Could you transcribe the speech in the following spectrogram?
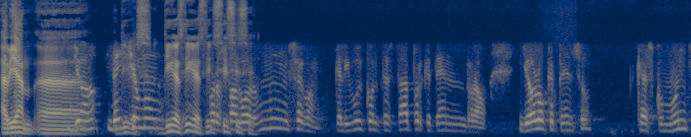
aviam, uh, jo, digues, un, digues, digues, per sí, favor, sí, sí. un segon, que li vull contestar perquè tenen raó. Jo el que penso que els comuns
